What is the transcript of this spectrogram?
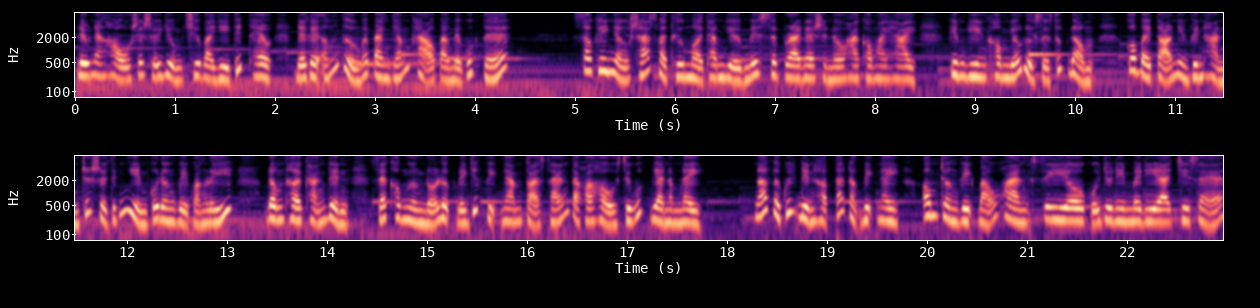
Liệu nàng hậu sẽ sử dụng chiêu bài gì tiếp theo để gây ấn tượng với ban giám khảo bạn bè quốc tế? Sau khi nhận sát và thư mời tham dự Miss Surprise National 2022, Kim Duyên không giấu được sự xúc động. Cô bày tỏ niềm vinh hạnh trước sự tín nhiệm của đơn vị quản lý, đồng thời khẳng định sẽ không ngừng nỗ lực để giúp Việt Nam tỏa sáng tại Hoa hậu siêu quốc gia năm nay. Nói về quyết định hợp tác đặc biệt này, ông Trần Việt Bảo Hoàng, CEO của Unimedia chia sẻ,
